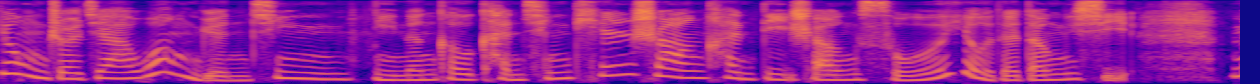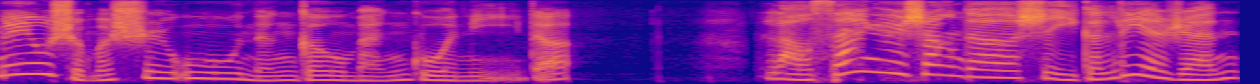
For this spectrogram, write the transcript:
用这架望远镜，你能够看清天上和地上所有的东西，没有什么事物能够瞒过你的。老三遇上的是一个猎人，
